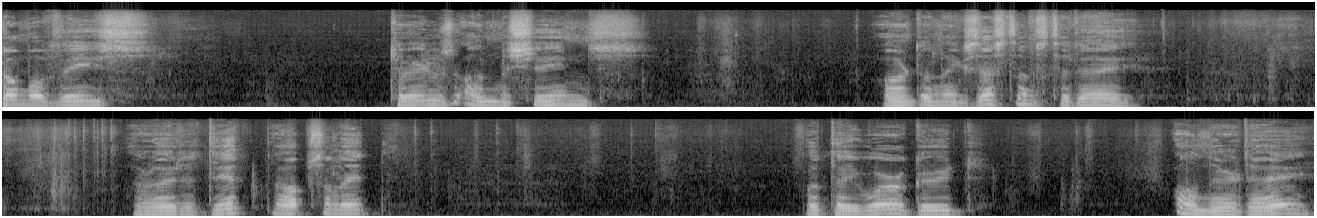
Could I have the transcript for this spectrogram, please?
some of these tools and machines aren't in existence today. They're out of date, obsolete, but they were good on their day.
